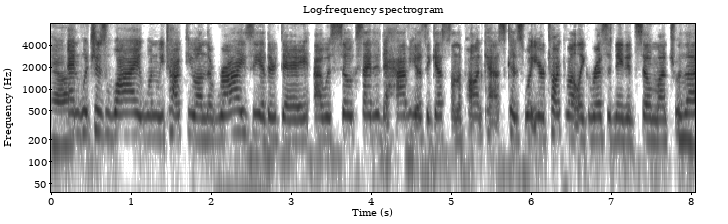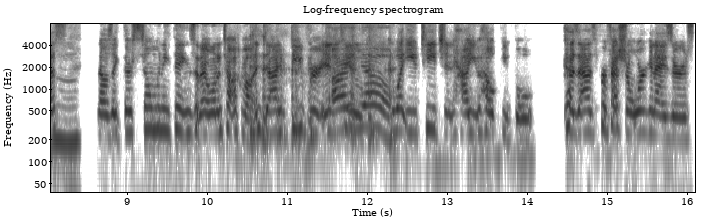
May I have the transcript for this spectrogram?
Yeah. And which is why when we talked to you on the rise the other day, I was so excited to have you as a guest on the podcast because what you're talking about like resonated so much with mm-hmm. us. And I was like, there's so many things that I want to talk about and dive deeper into what you teach and how you help people. Because as professional organizers,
